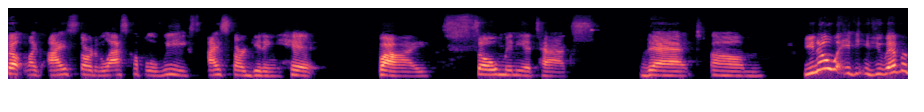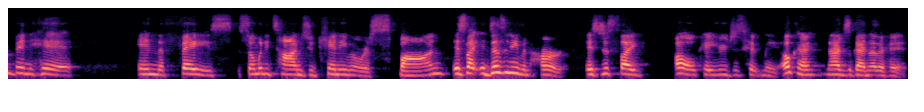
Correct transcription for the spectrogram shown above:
felt like I started the last couple of weeks, I started getting hit by so many attacks that, um, you know, if, if you've ever been hit in the face so many times you can't even respond, it's like it doesn't even hurt. It's just like, oh, okay, you just hit me. Okay, now I just got another hit.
